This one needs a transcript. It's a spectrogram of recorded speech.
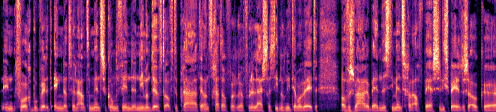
in het vorige boek werd het eng dat we een aantal mensen konden vinden. Niemand durfde over te praten, want het gaat over, eh, voor de luisteraars die het nog niet helemaal weten... over zware bendes, die mensen gaan afpersen, die spelers ook eh,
